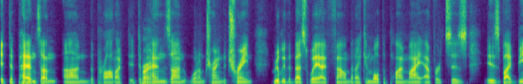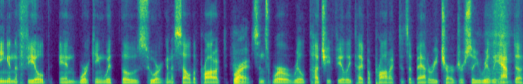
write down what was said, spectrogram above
it depends on on the product it Right. depends on what i'm trying to train really the best way i've found that i can multiply my efforts is is by being in the field and working with those who are going to sell the product Right. since we're a real touchy feely type of product it's a battery charger so you really have to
